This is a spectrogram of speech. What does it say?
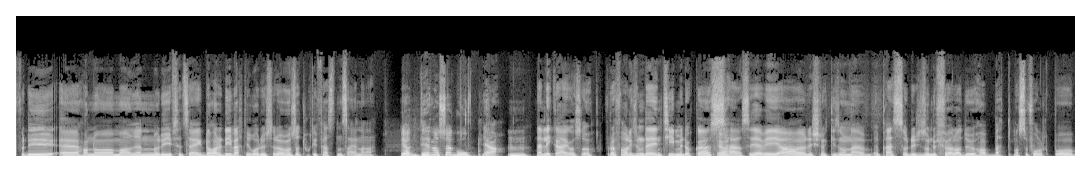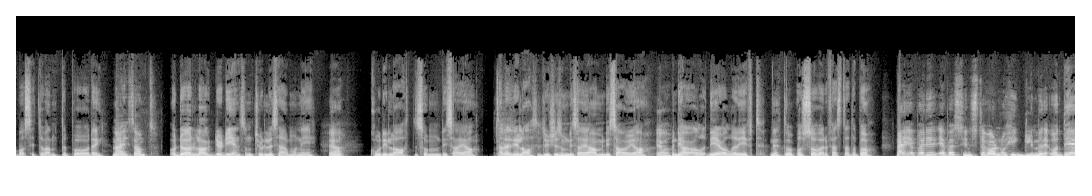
fordi eh, han og Maren, når de giftet seg, da hadde de vært i rådhuset, da, og så tok de festen seinere. Ja, den også er god. Ja, Den liker jeg også. For Da får liksom det intime deres. Ja. Her sier vi ja, og det er ikke noe sånn eh, press, og det er ikke sånn du føler at du har bedt masse folk på å bare sitte og vente på deg. Nei, sant? Og da lagde jo de en sånn tulleseremoni Ja. hvor de lot som de sa ja. Eller de latet jo ikke som de sa ja, men de sa jo ja. Ja. Men de, har jo de er jo allerede gift. Nettopp. Og så var det fest etterpå. Nei, jeg bare, jeg bare syns det var noe hyggelig med det. Og det,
